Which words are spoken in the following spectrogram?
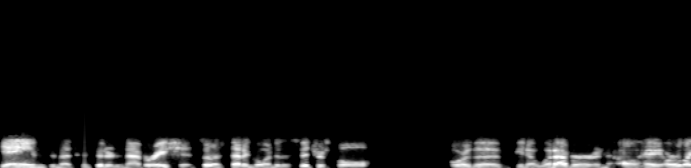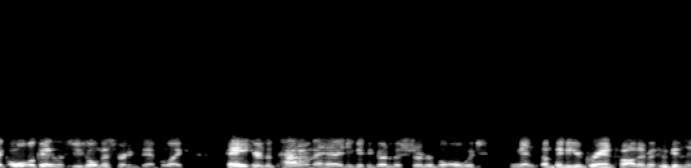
games, and that's considered an aberration. So instead of going to the Citrus Bowl or the you know whatever, and oh hey, or like oh okay, let's use Ole Miss for an example, like hey, here's a pat on the head. You get to go to the Sugar Bowl, which meant something to your grandfather, but who gives a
